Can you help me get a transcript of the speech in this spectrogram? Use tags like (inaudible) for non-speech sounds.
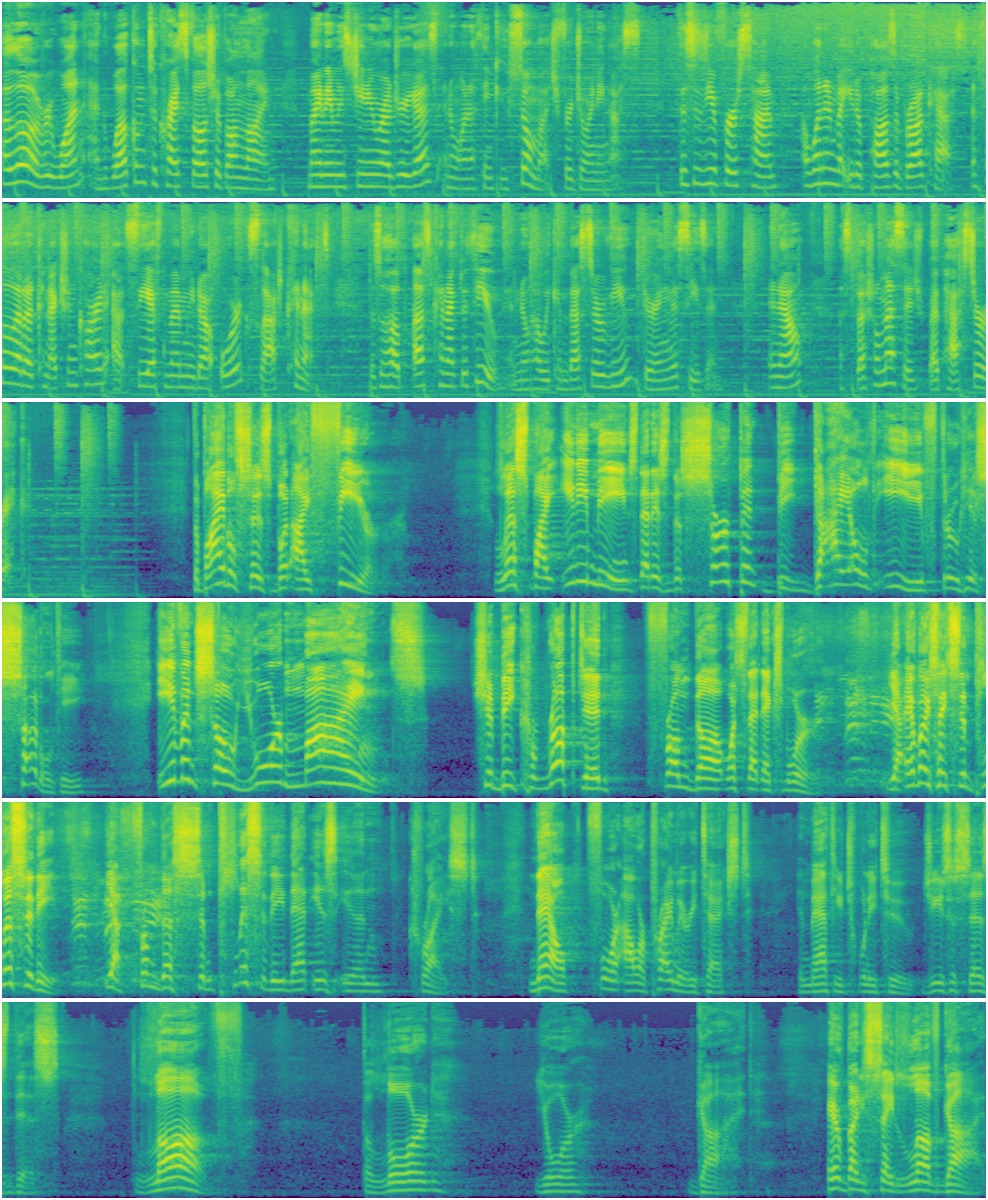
Hello, everyone, and welcome to Christ Fellowship Online. My name is Jeannie Rodriguez, and I want to thank you so much for joining us. If this is your first time, I want to invite you to pause the broadcast and fill out a connection card at cfmiami.org/connect. This will help us connect with you and know how we can best serve you during this season. And now, a special message by Pastor Rick. The Bible says, But I fear, lest by any means, that is, the serpent beguiled Eve through his subtlety, even so your minds should be corrupted from the, what's that next word? Yeah, everybody say simplicity. Yeah, from the simplicity that is in Christ. Now, for our primary text in Matthew 22, Jesus says this Love the Lord your God. Everybody say, Love God.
